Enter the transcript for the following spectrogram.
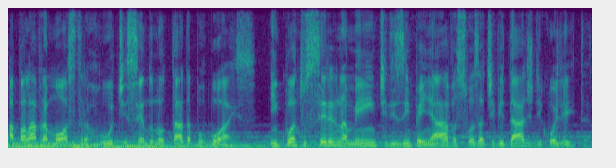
A palavra mostra Ruth sendo notada por Boaz, enquanto serenamente desempenhava suas atividades de colheita.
